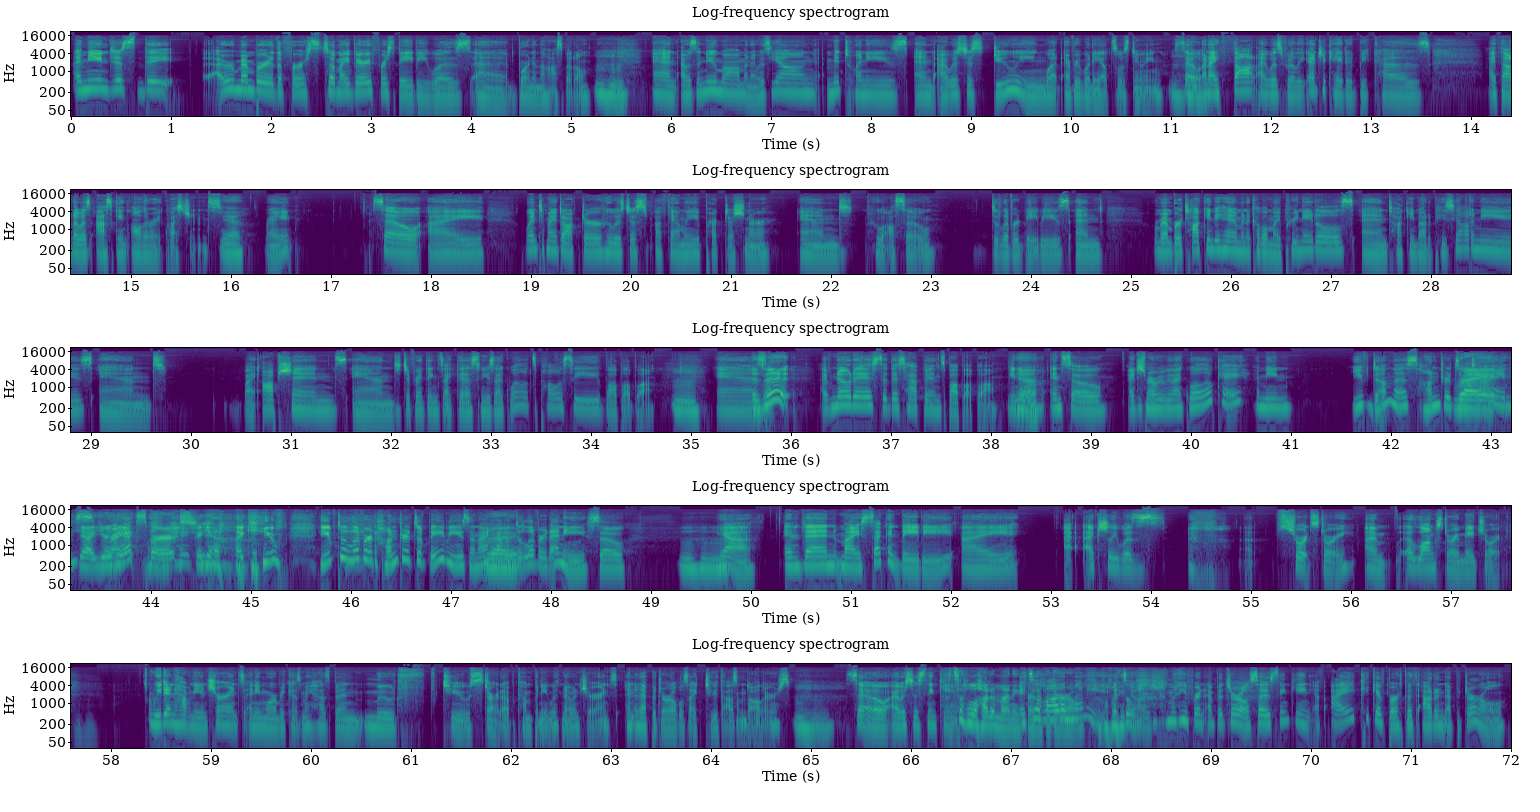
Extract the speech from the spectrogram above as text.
I mean, just the. I remember the first. So my very first baby was uh, born in the hospital, mm-hmm. and I was a new mom, and I was young, mid twenties, and I was just doing what everybody else was doing. So, mm-hmm. and I thought I was really educated because I thought I was asking all the right questions. Yeah. Right. So I went to my doctor, who was just a family practitioner and who also delivered babies, and remember talking to him in a couple of my prenatals and talking about episiotomies and my options and different things like this. And he's like, well, it's policy, blah, blah, blah. Mm. And is it? I've noticed that this happens, blah, blah, blah, you yeah. know? And so I just remember being like, well, okay. I mean, you've done this hundreds right. of times. Yeah, you're right? the expert. like, yeah, like you've you've delivered hundreds of babies, and I right. haven't delivered any. So, mm-hmm. yeah. And then my second baby, I actually was short story. Um, a long story made short. Mm-hmm. We didn't have any insurance anymore because my husband moved to startup company with no insurance, and an epidural was like two thousand dollars. Mm-hmm. So I was just thinking, it's a lot of money. It's a lot of money. Oh it's gosh. a lot of money for an epidural. So I was thinking, if I could give birth without an epidural,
